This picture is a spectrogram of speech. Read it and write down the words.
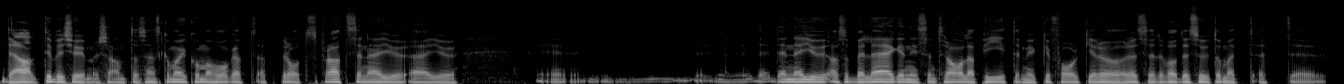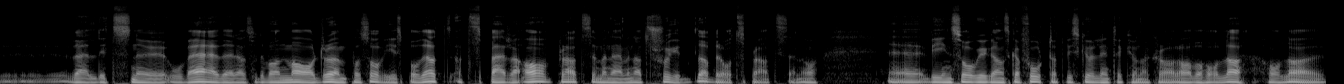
Det är alltid bekymmersamt och sen ska man ju komma ihåg att, att brottsplatsen är ju, är ju eh, Eh, den är ju alltså belägen i centrala Piteå, mycket folk i rörelse. Det var dessutom ett, ett eh, väldigt snöoväder. Alltså det var en mardröm på så vis. Både att, att spärra av platsen men även att skydda brottsplatsen. Och, eh, vi insåg ju ganska fort att vi skulle inte kunna klara av att hålla, hålla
